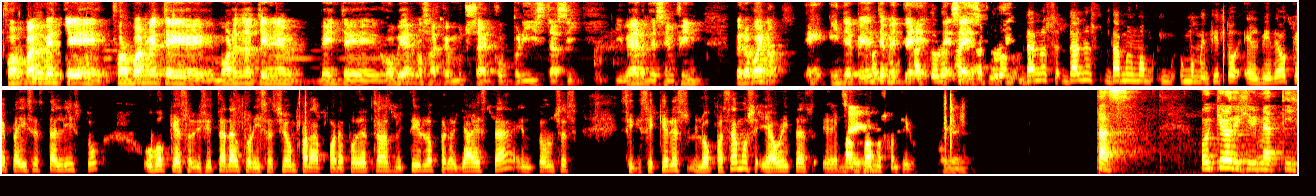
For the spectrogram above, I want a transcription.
Formalmente, formalmente Morena tiene 20 gobiernos, aunque muchos sean compristas y, y verdes, en fin. Pero bueno, eh, independientemente de esa discusión. danos, danos, dame un, momentito, el video que pedís está listo. Hubo que solicitar autorización para, para poder transmitirlo, pero ya está. Entonces, si, si quieres, lo pasamos y ahorita eh, vamos contigo. Muy bien. Hoy quiero dirigirme a ti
